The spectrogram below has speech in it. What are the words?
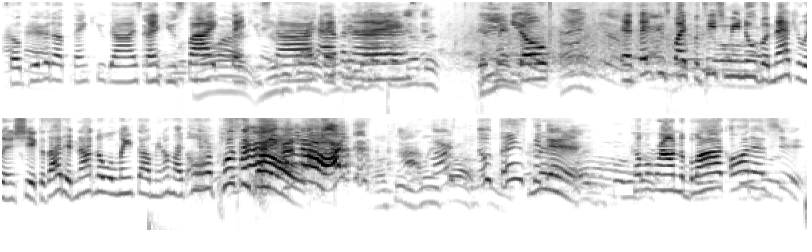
I So give it up. Thank you guys. Thank, Thank you, you Spike. so. Thank you, Here Sky. Thank you, James. It's been dope. And thank you, Spike, for teaching me new vernacular and shit. Cause I did not know what linked out mean. I'm like, oh, pussy I ball. know. I just Oh, I learned some new things today. Man, come around the block, all that shit.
